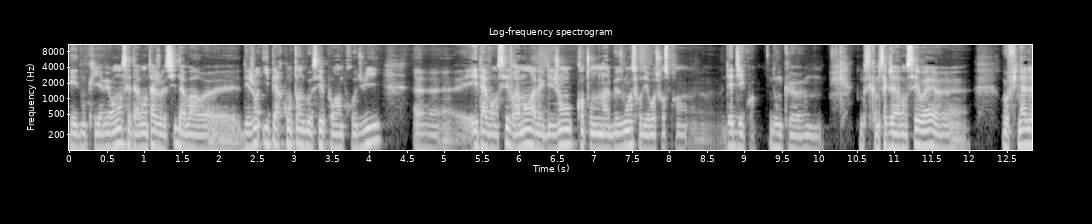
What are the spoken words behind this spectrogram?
Et donc il y avait vraiment cet avantage aussi d'avoir euh, des gens hyper contents de bosser pour un produit euh, et d'avancer vraiment avec des gens quand on en a besoin sur des ressources dédiées quoi. Donc donc c'est comme ça que j'ai avancé ouais au final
